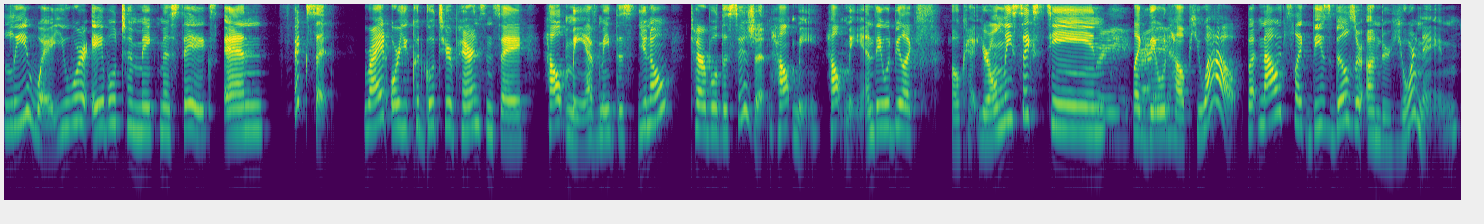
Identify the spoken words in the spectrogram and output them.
leeway. You were able to make mistakes and fix it, right? Or you could go to your parents and say, Help me. I've made this, you know, terrible decision. Help me. Help me. And they would be like, Okay, you're only 16. Right, like they would help you out. But now it's like these bills are under your name.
